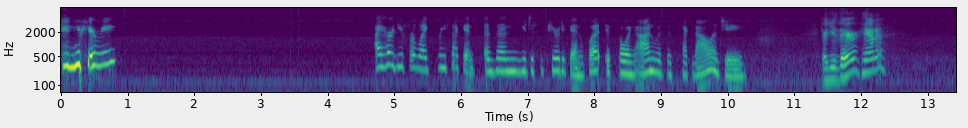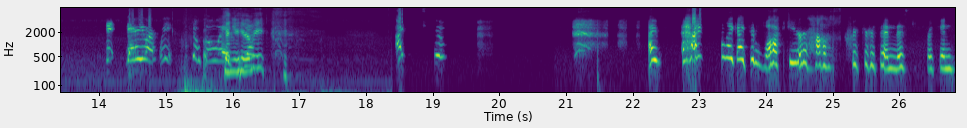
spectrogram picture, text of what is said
Can you hear me? I heard you for like three seconds and then you disappeared again. What is going on with this technology? are you there, Hannah? There you are. Wait, don't go oh, away. Can you hear Yes, me? I. I I feel like I could walk to your house quicker than this freaking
